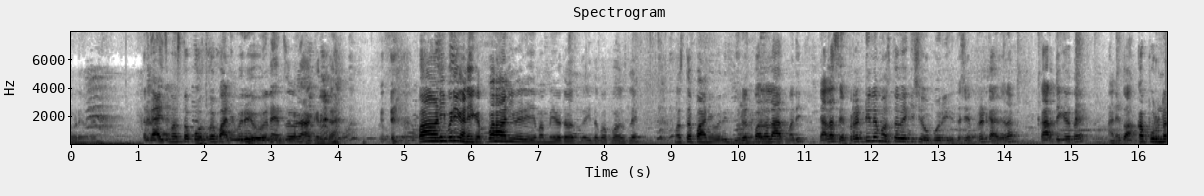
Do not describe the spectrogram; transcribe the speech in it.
थोड्या वेळाने. तर गाईच मस्त पोचलो पाणीपुरी घेऊन. यांचं बघा आखरीला पाणीपुरी खाणे का? पाणीपुरी. मम्मी होतं इथं पप्पा बसले. मस्त पाणीपुरी धुरत पालाला आतमध्ये. त्याला सेपरेट दिले मस्त पैकी शेवपुरी. तर सेपरेट काय त्याला कार्तिक येतोय. आहे आणि तो अख्खा पूर्ण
